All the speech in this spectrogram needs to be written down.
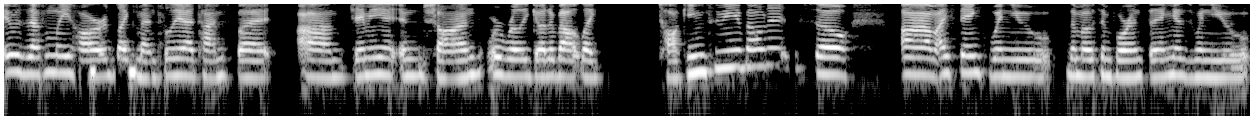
it was definitely hard, like mentally at times, but um, Jamie and Sean were really good about like talking to me about it. So um, I think when you, the most important thing is when you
